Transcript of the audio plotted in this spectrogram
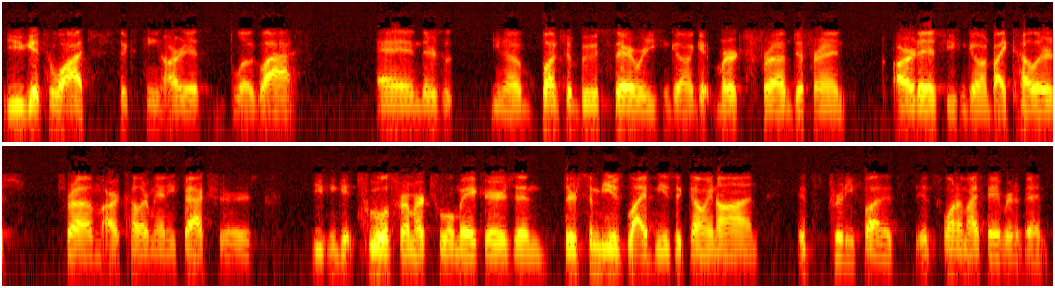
you get to watch 16 artists blow glass. And there's a you know bunch of booths there where you can go and get merch from different artists. You can go and buy colors from our color manufacturers. You can get tools from our tool makers, and there's some music, live music going on. It's pretty fun. It's it's one of my favorite events.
